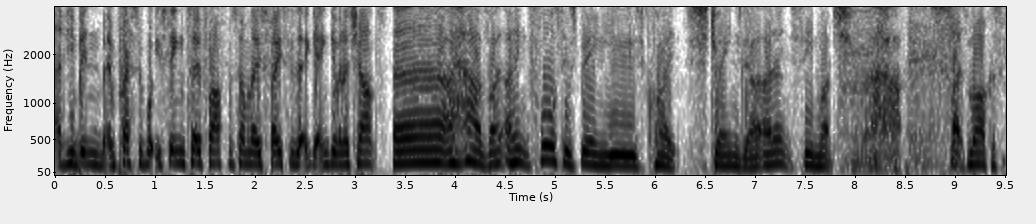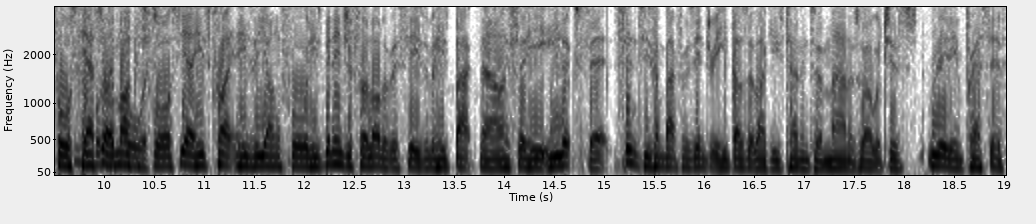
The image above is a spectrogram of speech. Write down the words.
have you been impressed with what you've seen so far from some of those faces that are getting given a chance? Uh, I have. I, I think Forss is being used quite strangely. I, I don't see much. That's Marcus Forss. the Yeah, sorry, Marcus forward. Forss. Yeah, he's quite. He's a young forward. He's been injured for a lot of this season, but he's back now, so he, he looks fit. Since he's come back from his injury, he does look like he's turned into a man as well, which is really impressive.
